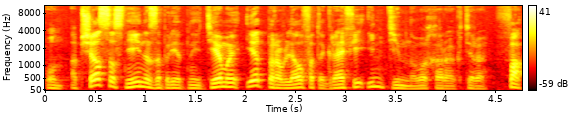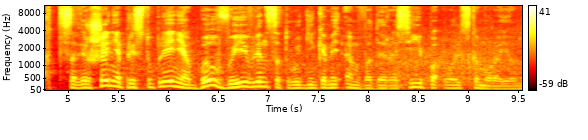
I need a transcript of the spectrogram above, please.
Он общался с ней на запретные темы и отправлял фотографии интимного характера. Факт совершения преступления был выявлен сотрудниками МВД России по Ольскому району.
